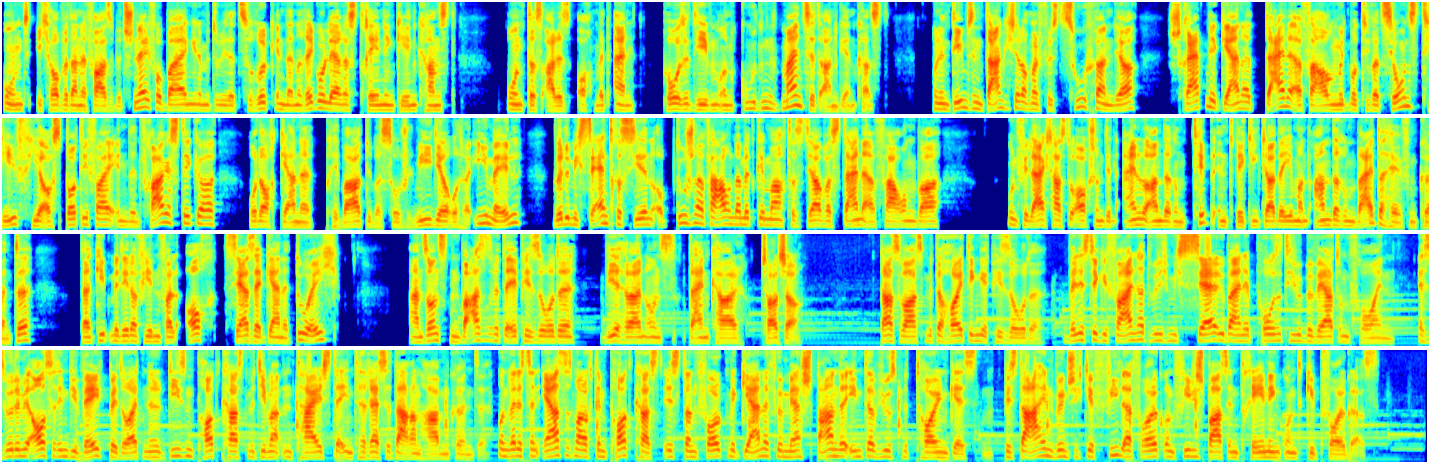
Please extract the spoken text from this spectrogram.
Und ich hoffe, deine Phase wird schnell vorbeigehen, damit du wieder zurück in dein reguläres Training gehen kannst und das alles auch mit einem positiven und guten Mindset angehen kannst. Und in dem Sinn danke ich dir nochmal fürs Zuhören, ja. Schreib mir gerne deine Erfahrungen mit Motivationstief hier auf Spotify in den Fragesticker oder auch gerne privat über Social Media oder E-Mail. Würde mich sehr interessieren, ob du schon Erfahrungen damit gemacht hast, ja, was deine Erfahrung war. Und vielleicht hast du auch schon den ein oder anderen Tipp entwickelt, ja, der jemand anderem weiterhelfen könnte. Dann gib mir den auf jeden Fall auch sehr, sehr gerne durch. Ansonsten war es mit der Episode. Wir hören uns. Dein Karl. Ciao, ciao. Das war's mit der heutigen Episode. Wenn es dir gefallen hat, würde ich mich sehr über eine positive Bewertung freuen. Es würde mir außerdem die Welt bedeuten, wenn du diesen Podcast mit jemandem teilst, der Interesse daran haben könnte. Und wenn es dein erstes Mal auf dem Podcast ist, dann folg mir gerne für mehr spannende Interviews mit tollen Gästen. Bis dahin wünsche ich dir viel Erfolg und viel Spaß im Training und gib Vollgas.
